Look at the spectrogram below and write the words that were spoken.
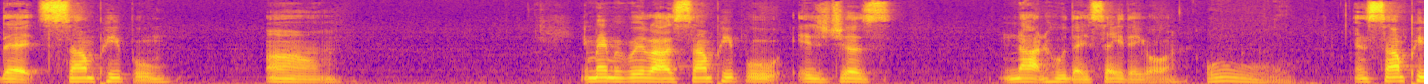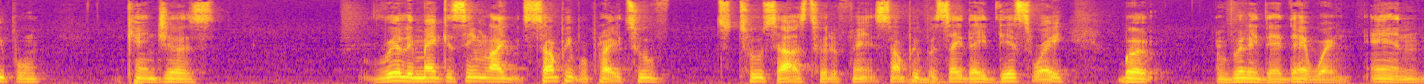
that some people, um, it made me realize some people is just not who they say they are, Ooh. and some people can just really make it seem like some people play two two sides to the fence. Some people say they this way, but really they're that way, and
